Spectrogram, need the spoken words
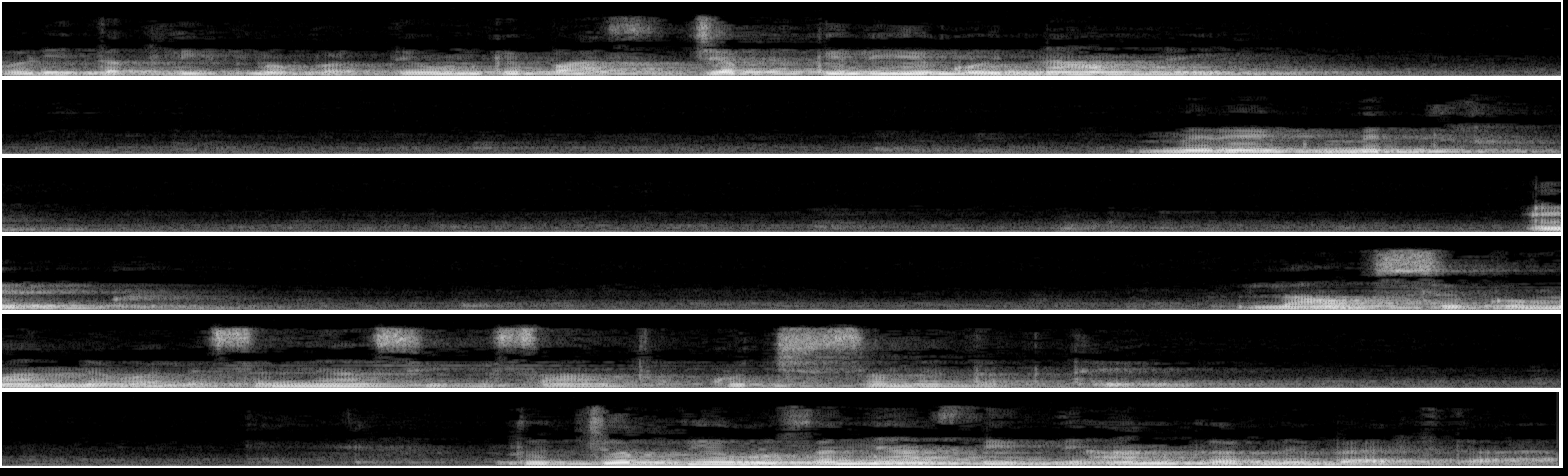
बड़ी तकलीफ़ में पड़ते हैं, उनके पास जब के लिए कोई नाम नहीं। मेरे एक मित्र, एक लाओस्य को मानने वाले सन्यासी के साथ कुछ समय तक थे। तो जब भी वो सन्यासी ध्यान करने बैठता है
